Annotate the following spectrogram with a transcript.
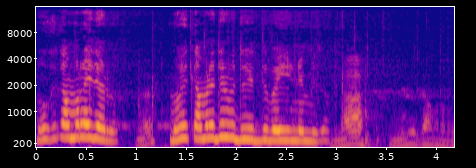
মুখে কামড়াই ধরো। হ্যাঁ? মুখে কামড়াই ধরবে দুই দুই বাইরে নেমে না মুখে কামড়াবো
